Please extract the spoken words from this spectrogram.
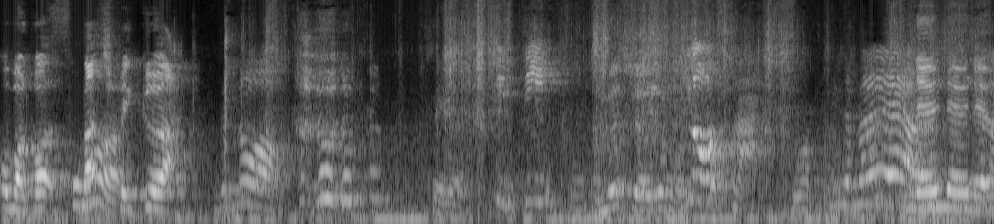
Oh my god, much bigger. Don't know. Tinty. Yours ah. It's a Malay. Nếu, nếu, nếu.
